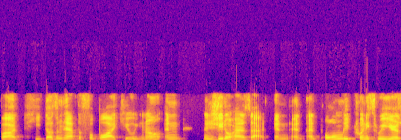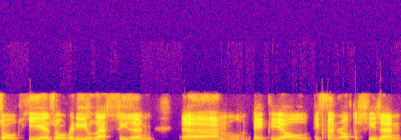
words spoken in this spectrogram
but he doesn't have the football IQ, you know, and and Gito has that. And, and at only 23 years old, he is already last season um, APL Defender of the Season.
